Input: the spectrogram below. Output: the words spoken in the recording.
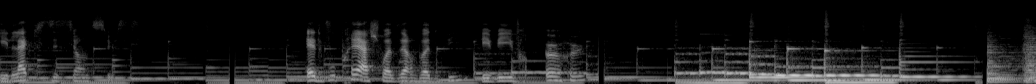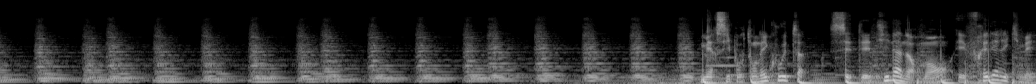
et l'acquisition de ceux-ci. Êtes-vous prêt à choisir votre vie et vivre heureux? Merci pour ton écoute. C'était Tina Normand et Frédéric May.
